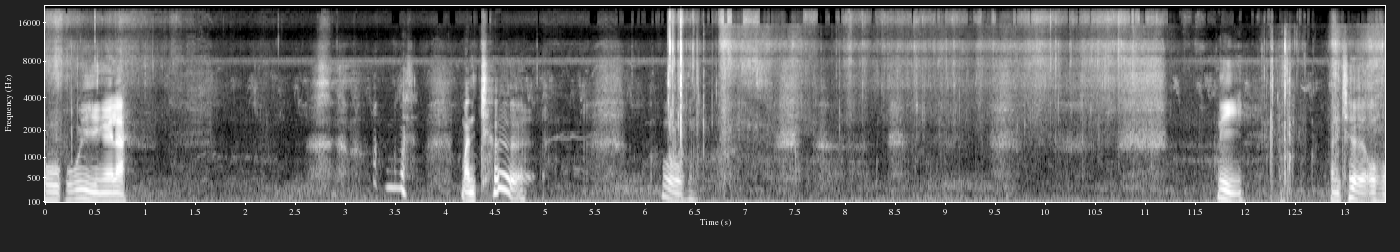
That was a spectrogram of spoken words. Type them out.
โอ้ยยังไงล่ะ มันเชื่อโอ้นี่ มันเชื่อโอ้โห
